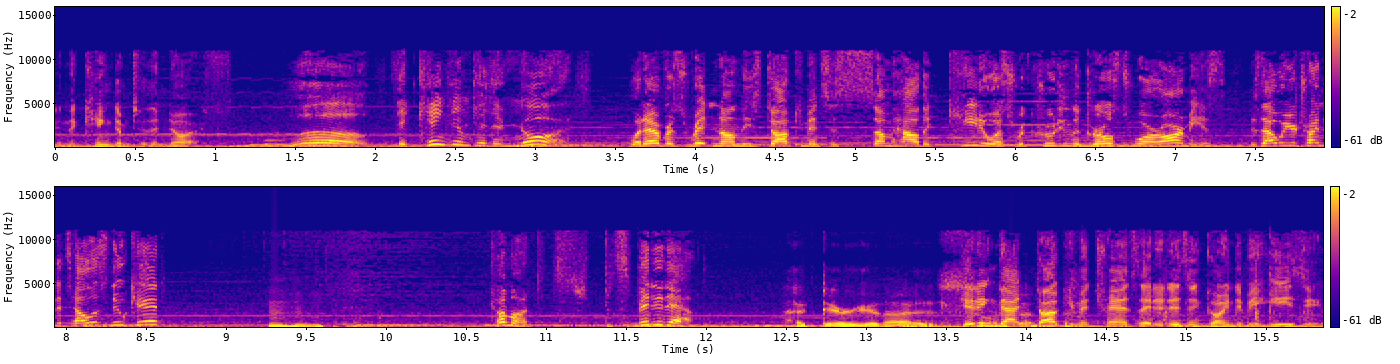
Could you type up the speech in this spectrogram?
In the kingdom to the north. Oh, the kingdom to the north. Whatever's written on these documents is somehow the key to us recruiting the girls to our army. Is, is that what you're trying to tell us, new kid? Mm-hmm. Come on, sp- spit it out. How dare you, that is. Getting so that insensitive. document translated isn't going to be easy.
